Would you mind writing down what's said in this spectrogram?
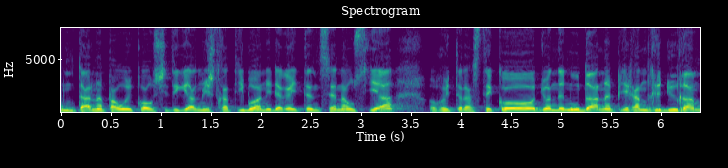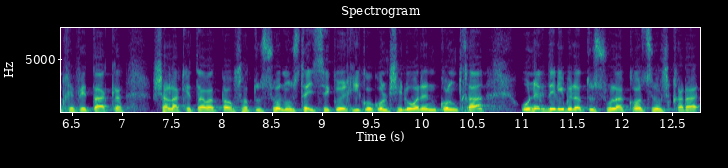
untan, paueko hausitegi administratiboan iragaiten zen hausia, horretarazteko joan den udan, Pierre-André Duran prefetak, salaketa bat pausatu zuen Uztaitzeko erriko kontsiluaren kontra, unek deliberatu zuelakoz Euskara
